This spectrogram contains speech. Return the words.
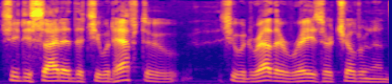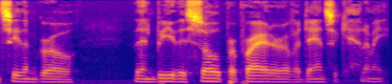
she decided that she would have to she would rather raise her children and see them grow than be the sole proprietor of a dance academy.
